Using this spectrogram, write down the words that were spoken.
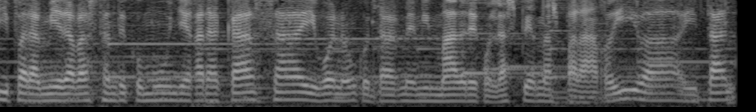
y para mí era bastante común llegar a casa y bueno, encontrarme a mi madre con las piernas para arriba y tal.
